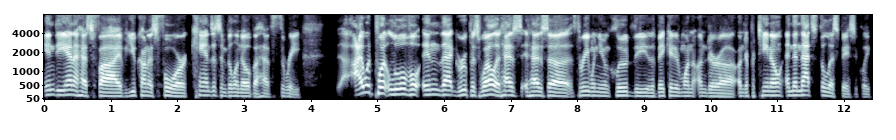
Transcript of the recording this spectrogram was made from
Indiana has five. UConn has four. Kansas and Villanova have three. I would put Louisville in that group as well. It has it has uh, three when you include the the vacated one under uh, under Pitino, and then that's the list basically.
